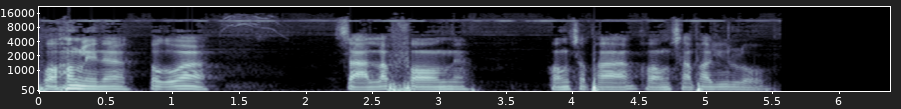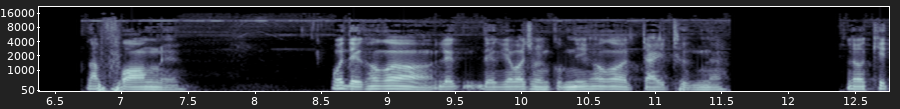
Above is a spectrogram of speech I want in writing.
ฟ้องเลยนะบอกว่าศาลรับฟ้องนะของสภาของสภายุโรปรับฟ้องเลยว่าเด็กเขาก็เล็กเด็กเยาวชนกลุ่มนี้เขาก็ใจถึงนะ แล้วคิด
